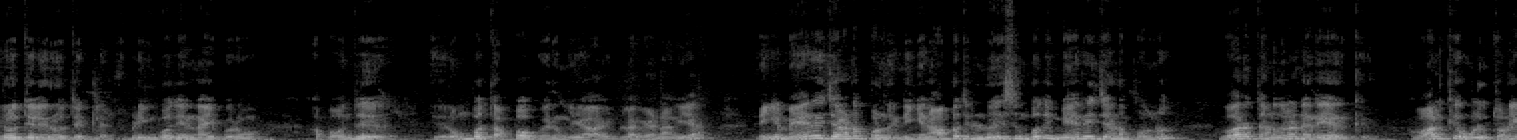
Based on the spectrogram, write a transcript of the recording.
இருபத்தேழு இருபத்தெட்டில். இப்படிங்கும்போது என்ன ஆகி போயிடும் அப்போ வந்து இது ரொம்ப தப்பாக போயிருங்கய்யா இப்படிலாம் வேணாங்கய்யா நீங்கள் மேரேஜ் ஆன பொண்ணு நீங்கள் நாற்பத்தி ரெண்டு வயசுங்கும் போது மேரேஜ் ஆன பொண்ணு விவரத்தானதெல்லாம் நிறைய இருக்குது வாழ்க்கை உங்களுக்கு துணை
